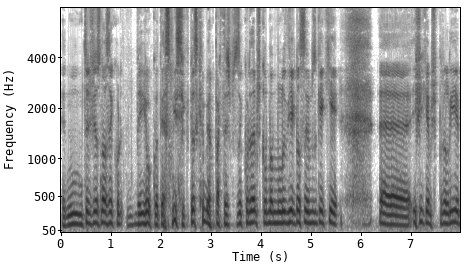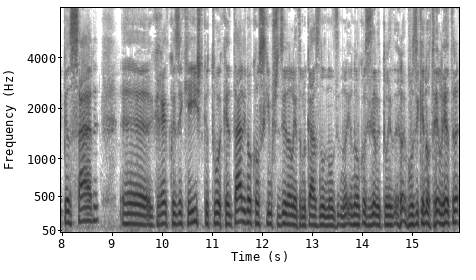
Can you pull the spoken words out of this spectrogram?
de muitas vezes nós acordamos. Eu acontece-me isso, que penso que a maior parte das pessoas acordamos com uma melodia que não sabemos o que é que é. Uh, e ficamos por ali a pensar uh, que coisa que é isto que eu estou a cantar e não conseguimos dizer a letra. No caso, não, não, eu não consigo dizer a, a música não tem letra.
